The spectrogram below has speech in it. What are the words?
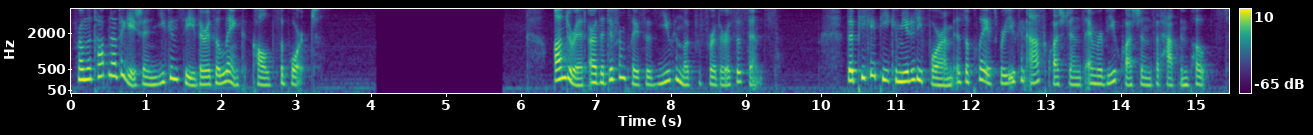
From the top navigation, you can see there is a link called Support. Under it are the different places you can look for further assistance. The PKP Community Forum is a place where you can ask questions and review questions that have been posed.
